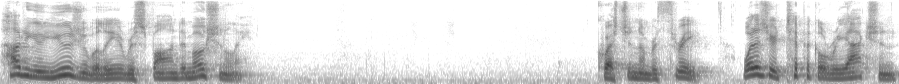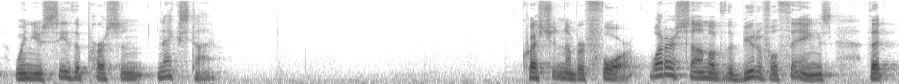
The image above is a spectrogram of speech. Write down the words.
how do you usually respond emotionally? Question number three, what is your typical reaction when you see the person next time? Question number four, what are some of the beautiful things that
